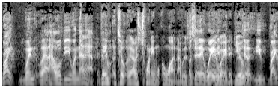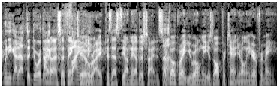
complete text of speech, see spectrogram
Right. When? Well, how old were you when that happened? They. Until I was 21. I was. oh, so they waited. They waited. You. Till you right when you got out the door. They're I know like, that's the thing Finally. too, right? Because that's the on the other side. It's like, uh-huh. oh, great, you were only it's all pretend. You're only here for me,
